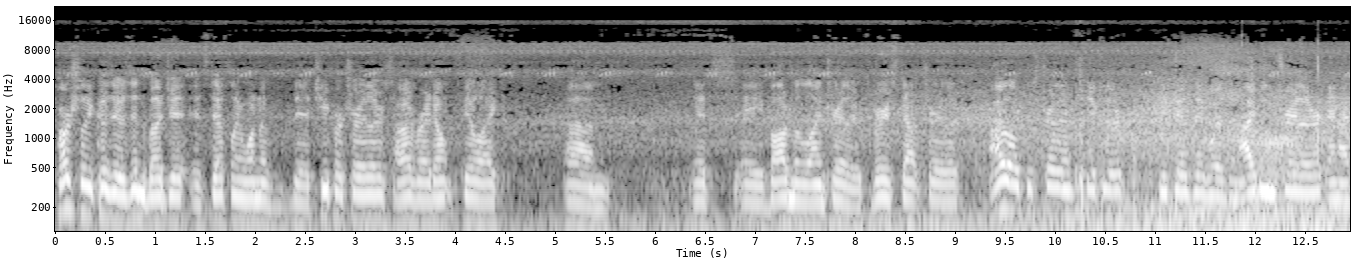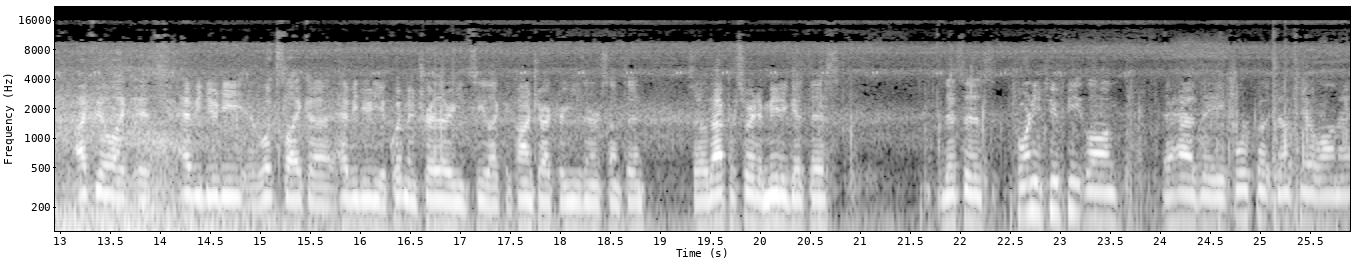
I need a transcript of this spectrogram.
partially because it was in the budget. It's definitely one of the cheaper trailers. However, I don't feel like um, it's a bottom of the line trailer. It's a very stout trailer. I like this trailer in particular because it was an I-beam trailer and I, I feel like it's heavy duty. It looks like a heavy duty equipment trailer you'd see like a contractor using or something. So that persuaded me to get this. This is 22 feet long. It has a four foot dovetail on it.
